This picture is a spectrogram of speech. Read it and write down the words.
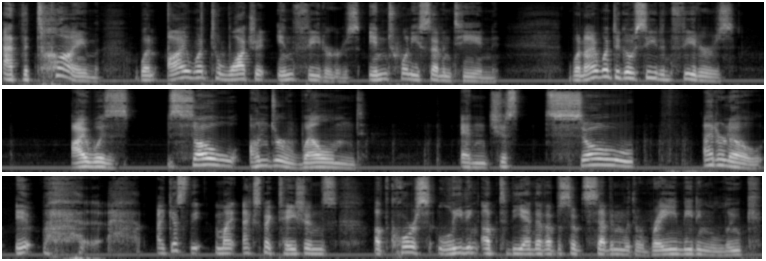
At the time, when I went to watch it in theaters in 2017, when I went to go see it in theaters, I was so underwhelmed and just so I don't know. It I guess the my expectations, of course, leading up to the end of episode 7 with Rey meeting Luke,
